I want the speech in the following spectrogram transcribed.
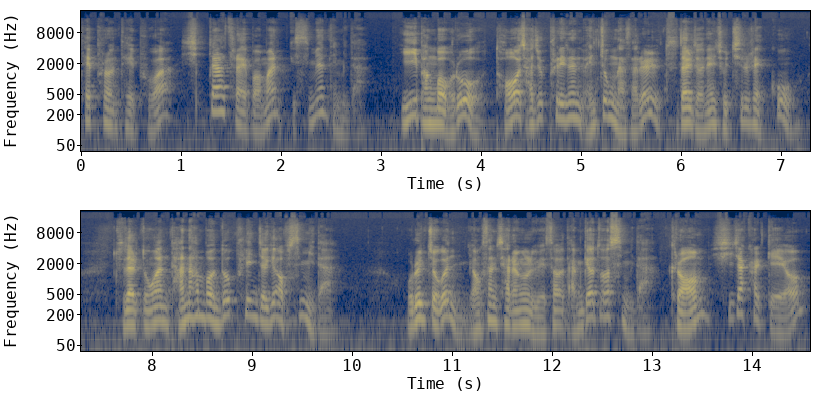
테프론 테이프와 십자 드라이버만 있으면 됩니다. 이 방법으로 더 자주 풀리는 왼쪽 나사를 두 달 전에 조치를 했고 두 달 동안 단 한 번도 풀린 적이 없습니다. 오른쪽은 영상 촬영을 위해서 남겨두었습니다. 그럼 시작할게요.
